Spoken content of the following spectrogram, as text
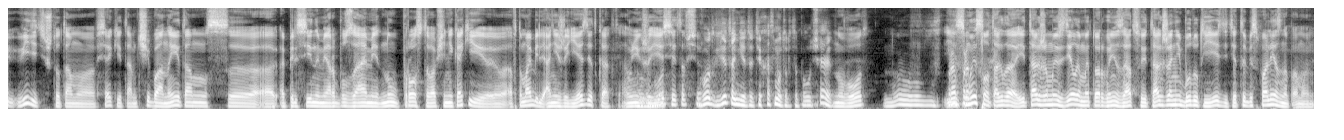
видите, что там э, всякие там чебаны там с э, апельсинами, арбузами, ну просто вообще никакие э, автомобили, они же ездят как-то, у них ну, же вот, есть это все. Вот где-то они это техосмотр-то получают. Ну вот. Ну, и про, смысл тогда, и также мы сделаем эту организацию, и также они будут ездить, это бесполезно, по-моему.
